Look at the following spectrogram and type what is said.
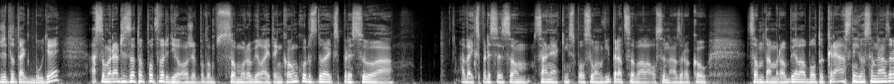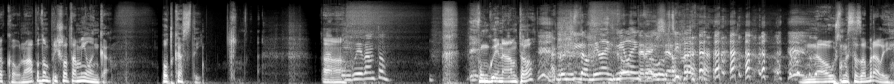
že to tak bude a som rád, že sa to potvrdilo, že potom som urobil aj ten konkurs do Expressu a a v Expresse som sa nejakým spôsobom vypracoval a 18 rokov som tam robil a bol to krásnych 18 rokov. No a potom prišla tá milenka. Podcasty. A A funguje vám to? Funguje nám to? Ako či to Milenkou Milenkou. No, už sme sa zobrali.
